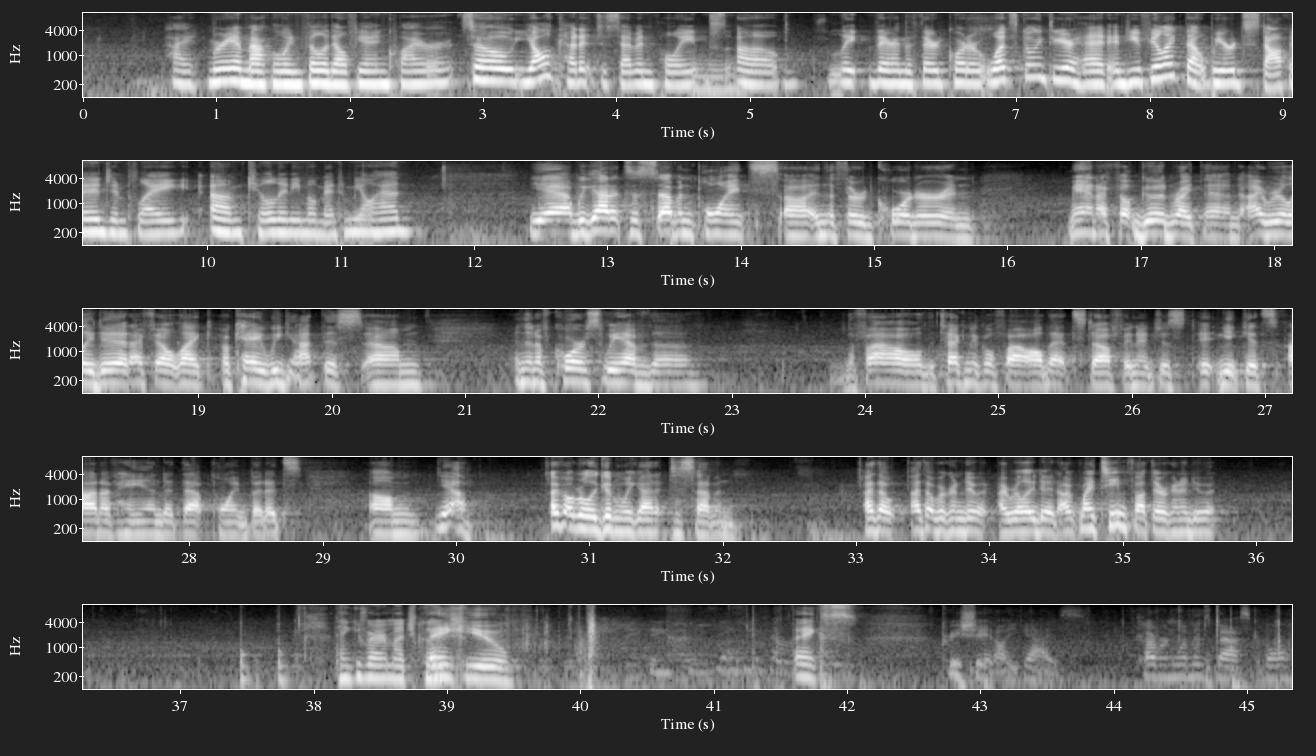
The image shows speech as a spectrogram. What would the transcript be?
Hi, Maria McElwain, Philadelphia Inquirer. So y'all cut it to seven points uh, late there in the third quarter. What's going through your head, and do you feel like that weird stoppage in play um, killed any momentum y'all had? Yeah, we got it to seven points uh, in the third quarter, and man, I felt good right then. I really did. I felt like, okay, we got this. Um, and then, of course, we have the the foul, the technical foul, all that stuff, and it just it, it gets out of hand at that point. But it's, um, yeah, I felt really good when we got it to seven. I thought I thought we were going to do it. I really did. I, my team thought they were going to do it. Thank you very much, Coach. Thank you. Thanks. Appreciate all you guys covering women's basketball.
